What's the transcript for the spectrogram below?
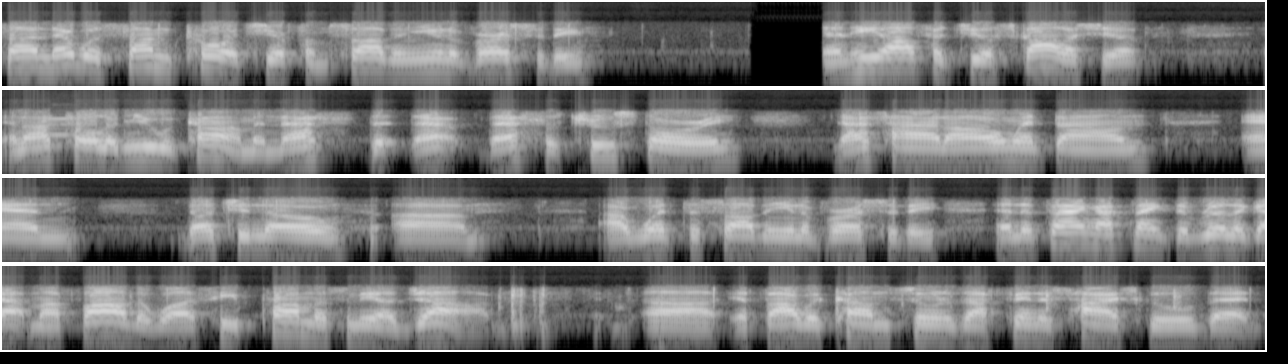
son, there was some coach here from Southern University, and he offered you a scholarship and I told him you would come, and that's the, that that's a true story. That's how it all went down. And don't you know, um, I went to Southern University, and the thing I think that really got my father was he promised me a job uh, if I would come as soon as I finished high school. That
